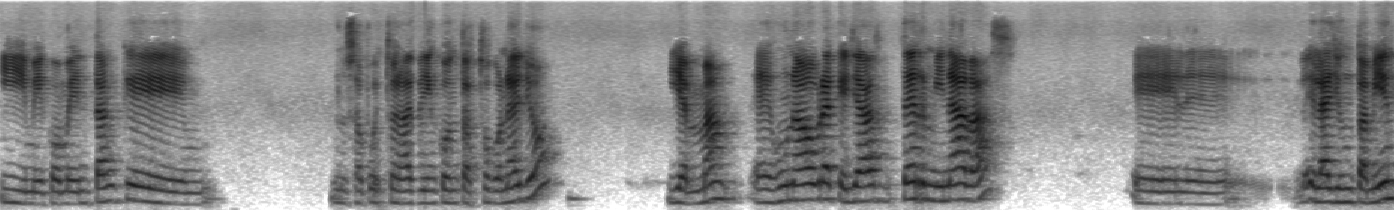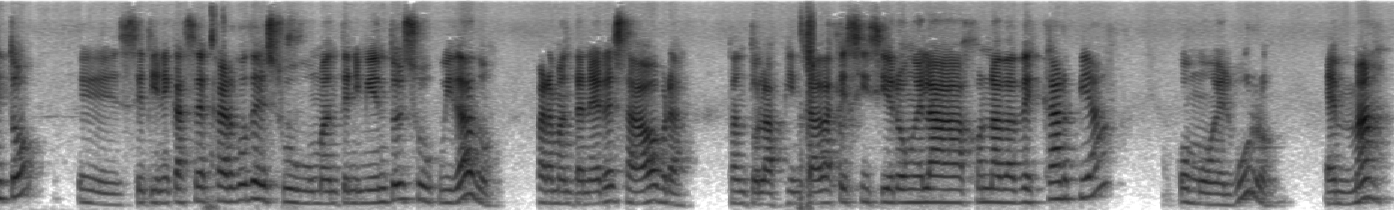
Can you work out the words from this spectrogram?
y me comentan que no se ha puesto nadie en contacto con ellos. Y es más, es una obra que ya terminadas, el, ayuntamiento eh, se tiene que hacer cargo de su mantenimiento y su cuidado para mantener esa obra, tanto las pintadas que se hicieron en las jornadas de Escarpia como el burro. Es más,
